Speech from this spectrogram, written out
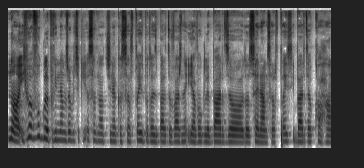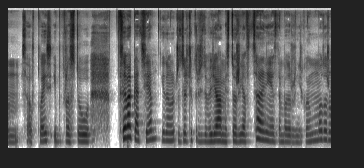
No i chyba w ogóle powinnam zrobić jakiś osobny odcinek o self-place, bo to jest bardzo ważne i ja w ogóle bardzo doceniam self-place i bardzo kocham self-place i po prostu w te wakacje jedną z rzeczy, które się dowiedziałam, jest to, że ja wcale nie jestem podróżniczką. Mimo to, że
